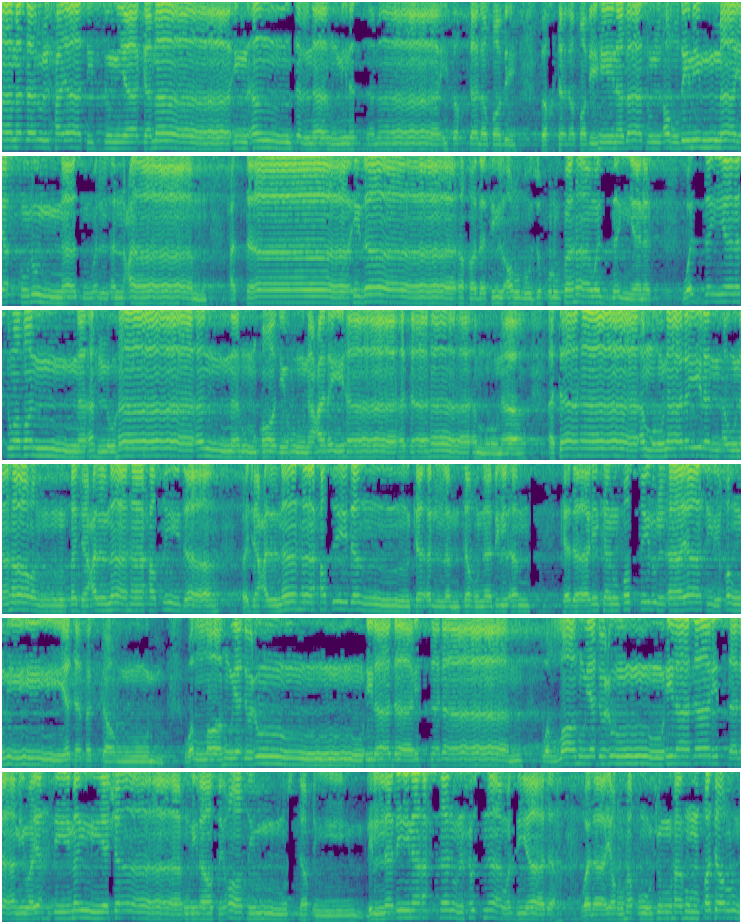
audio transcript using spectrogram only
مثل الحياة الدنيا كماء إن أنزلناه من السماء فاختلط به فاختلط به نبات الأرض مما يأكل الناس والأنعام. حتى إذا أخذت الأرض زخرفها وزينت وزينت وظن أهلها أنهم قادرون عليها. أتاها أمرنا أتاها أمرنا ليلا أو نهارا فجعلناها حصيدا فجعلناها حصيدا كأن لم تغن بالأمس. كذلك نفصل الآيات لقوم يتفكرون. والله يدعو إلى دار السلام. والله يدعو إلى دار السلام ويهدي من يشاء إلى صراط مستقيم. للذين أحسنوا الحسنى وزيادة ولا يرهق وجوههم قتر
